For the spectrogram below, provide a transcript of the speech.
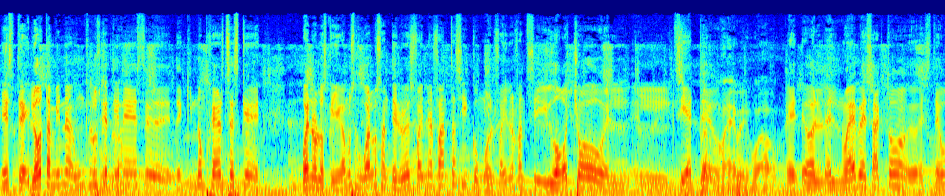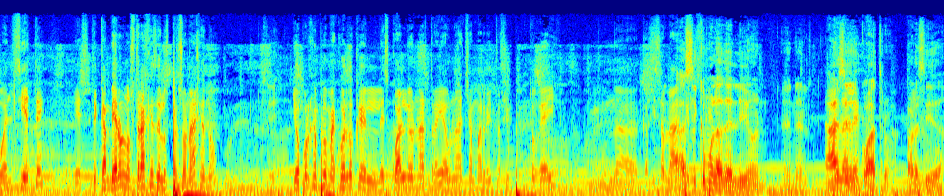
Este, luego también un plus que tiene este de, Kingdom Hearts es que, bueno, los que llegamos a jugar los anteriores Final Fantasy, como el Final Fantasy 8 o el, el 7 Super o, 9, wow. eh, el, el 9 exacto, este, o el 7, este, cambiaron los trajes de los personajes, ¿no? Yo, por ejemplo, me acuerdo que el Squall Leonard traía una chamarrita así un poquito gay y una camisa blanca. Así no sé como qué. la de Leon en el Ah, Resident dale. 4, parecida.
